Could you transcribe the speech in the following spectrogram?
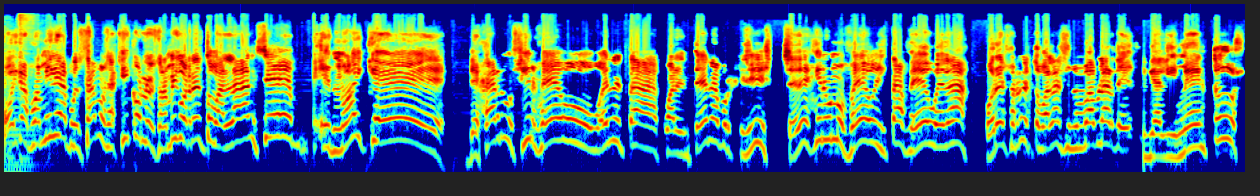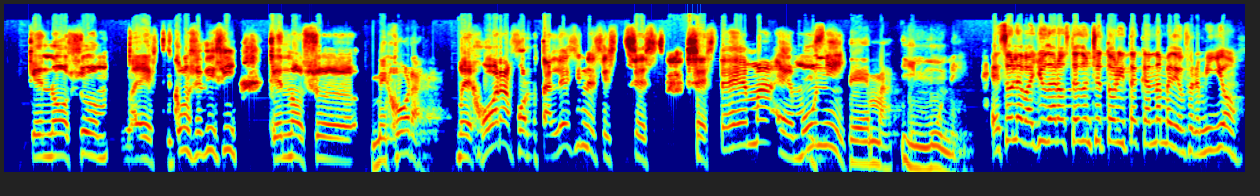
Oiga, familia, pues estamos aquí con nuestro amigo Ernesto Balance. Eh, no hay que dejarnos ir feo en esta cuarentena, porque sí, se deja ir uno feo y está feo, ¿verdad? Por eso Ernesto Balance nos va a hablar de, de alimentos que nos, um, este, ¿cómo se dice? Que nos uh, Mejoran. Mejoran, fortalecen el sis- sis- sistema inmune. Sistema inmune. Eso le va a ayudar a usted, Don Cheto, ahorita que anda medio enfermillo.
